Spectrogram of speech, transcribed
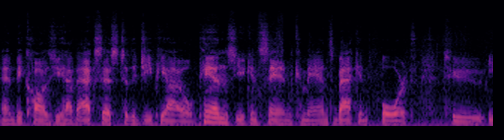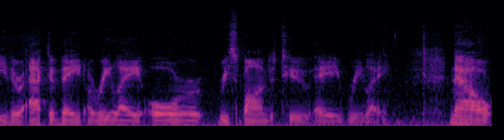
And because you have access to the GPIO pins, you can send commands back and forth to either activate a relay or respond to a relay. Now,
